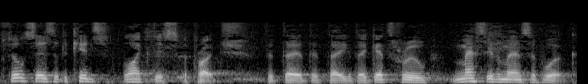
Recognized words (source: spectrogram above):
Phil says that the kids like this approach, that they, that they, they get through massive amounts of work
